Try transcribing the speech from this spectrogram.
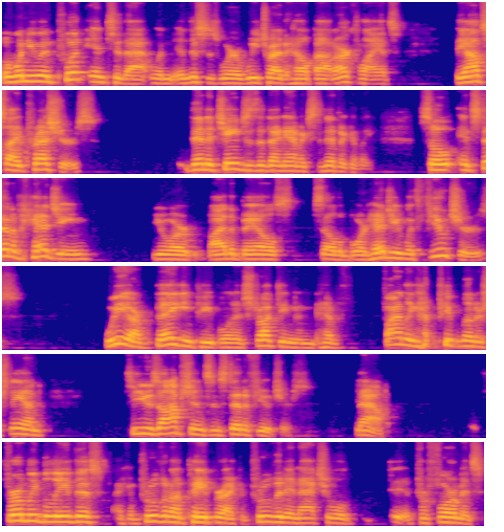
But when you input into that, when and this is where we try to help out our clients, the outside pressures, then it changes the dynamic significantly. So instead of hedging your buy the bales, sell the board, hedging with futures, we are begging people and instructing and have finally got people to understand to use options instead of futures. Now, firmly believe this. I can prove it on paper. I can prove it in actual uh, performance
